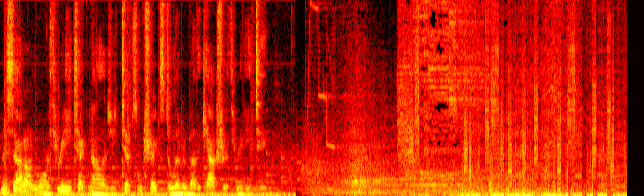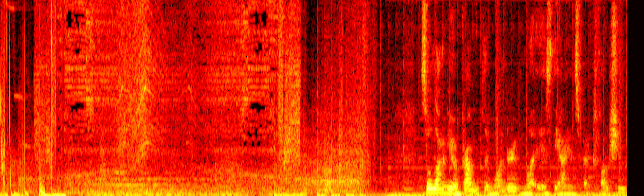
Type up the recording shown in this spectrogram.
miss out on more 3D technology tips and tricks delivered by the Capture 3D team. So a lot of you are probably wondering what is the iInspect function,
